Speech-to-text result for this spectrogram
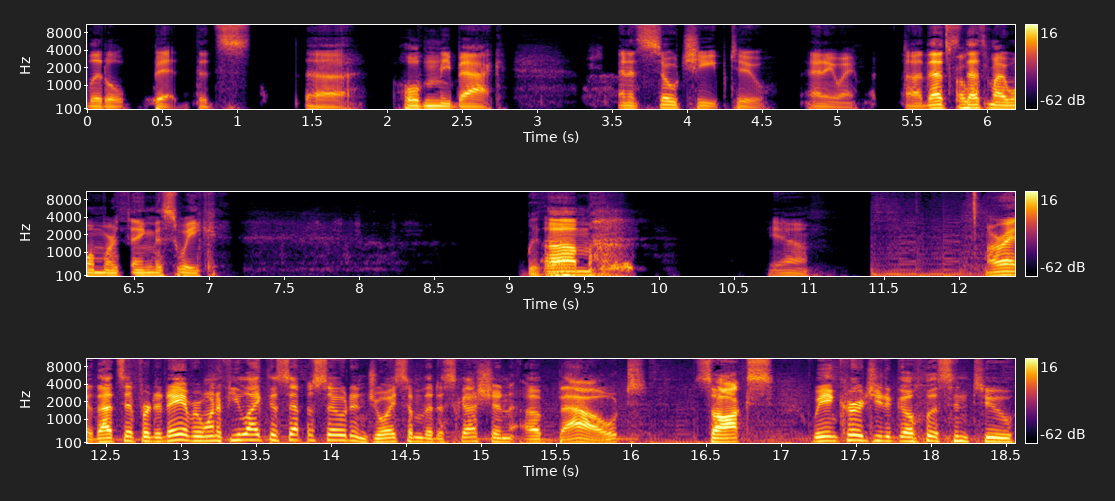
little bit that's uh, holding me back, and it's so cheap too. Anyway, uh, that's oh. that's my one more thing this week. With um, yeah. All right, that's it for today, everyone. If you like this episode, enjoy some of the discussion about socks. We encourage you to go listen to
